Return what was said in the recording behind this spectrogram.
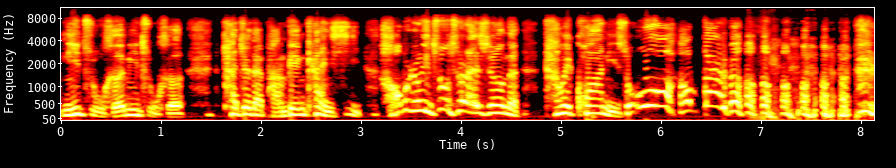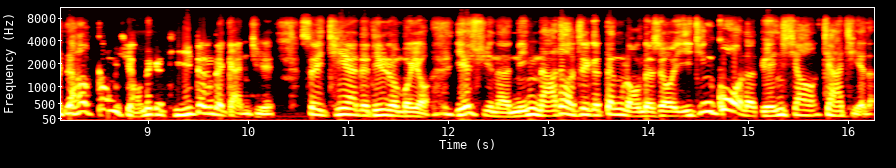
你组合，你组合。”他就在旁边看戏，好不容易做出来的时候呢，他会夸你说：“哇，好棒哦！” 然后共享那个提灯的感觉。所以，亲爱的听众朋友，也许呢，您拿到这个灯笼的时候，已经过了元宵佳节了。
